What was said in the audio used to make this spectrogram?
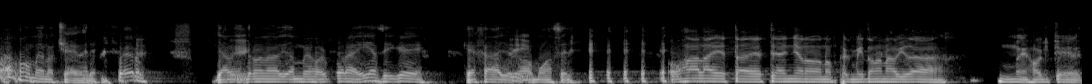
más o menos chéveres. Pero ya vendrá una Navidad mejor por ahí, así que, ¿qué rayo Sí. le vamos a hacer? Ojalá esta, este año no- nos permita una Navidad mejor que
